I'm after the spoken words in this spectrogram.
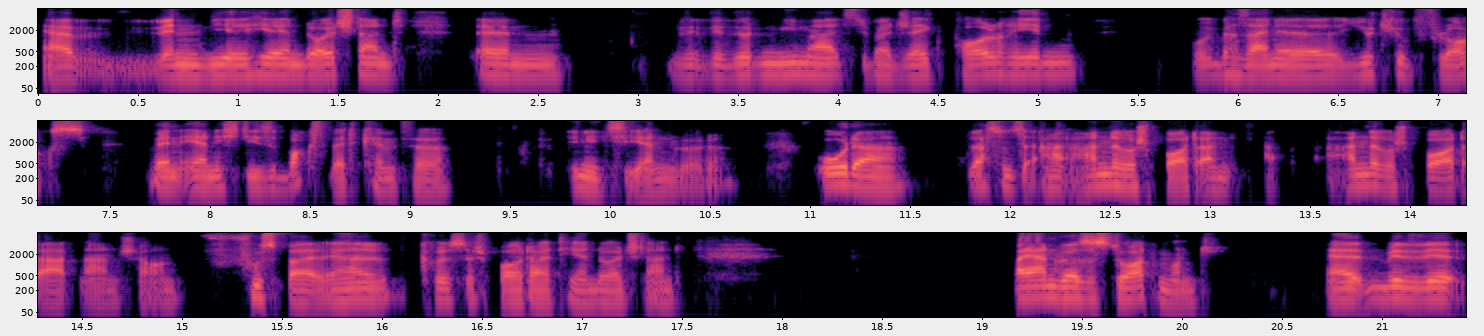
Ja, wenn wir hier in Deutschland ähm, wir, wir würden niemals über Jake Paul reden über seine YouTube-Vlogs, wenn er nicht diese Boxwettkämpfe initiieren würde. Oder lass uns andere, Sport an, andere Sportarten anschauen. Fußball, ja, größte Sportart hier in Deutschland. Bayern versus Dortmund. Ja, wir, wir,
